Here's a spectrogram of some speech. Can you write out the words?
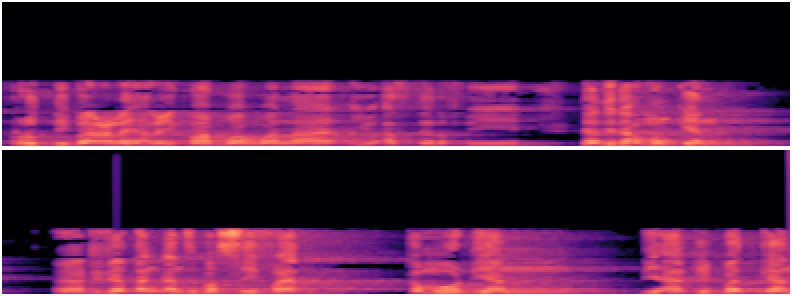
rutiba alaihi al-iqab wa huwa la yu'athir fi. Dan tidak mungkin eh, didatangkan sebuah sifat kemudian diakibatkan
